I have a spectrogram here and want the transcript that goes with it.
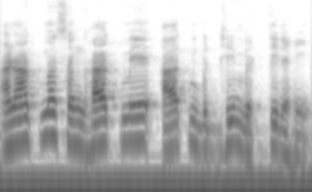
अनात्मा संघात में आत्मबुद्धि मिटती नहीं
